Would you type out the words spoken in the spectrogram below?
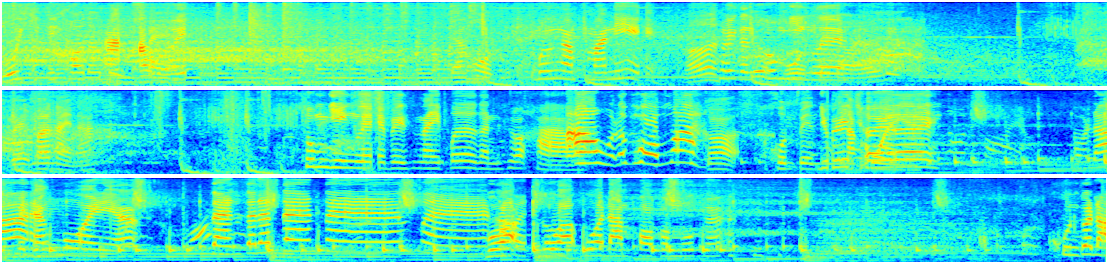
อุ้ยคิดที่เขาต้องอะถึงเอาแปเฮ้ยดยังโหดมึงอะมานี่เออช่วยกันซุ่มยิงเลยเบสมาไหนนะ ซุ่มยิงเลยเป็นสไนเปอร์กันชั่วคราว เอ้าแล้วผมอะก็คุณเป็นอยู่นักเฉมวยยๆเลไงย เอาได้เป็นนักมวยเนี่ยแตนแตนแตนแตนแตนบัวบัวบัวดำปอประมุกนะ คุณก็ด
